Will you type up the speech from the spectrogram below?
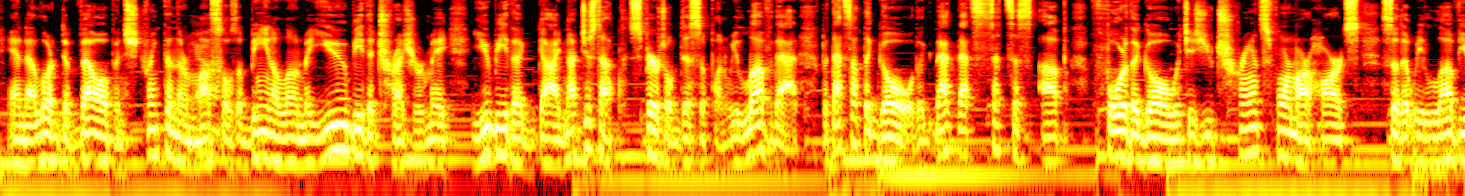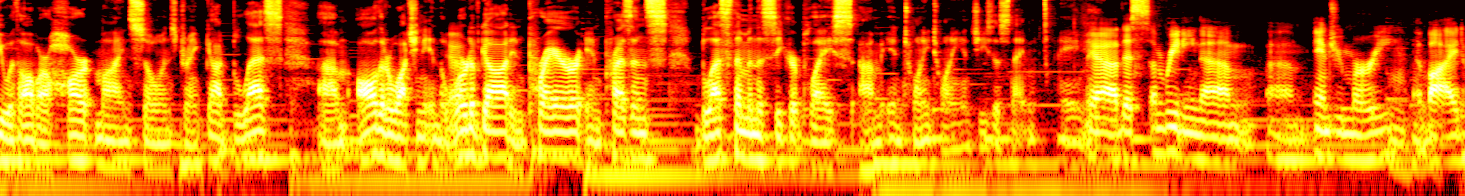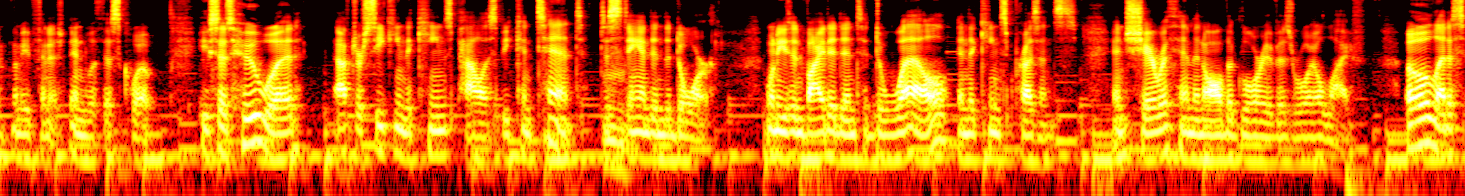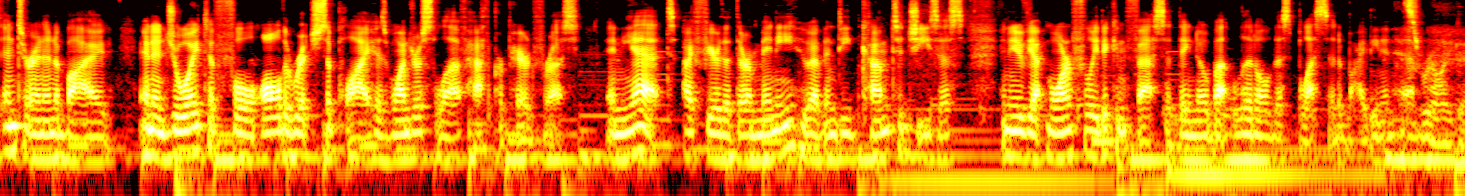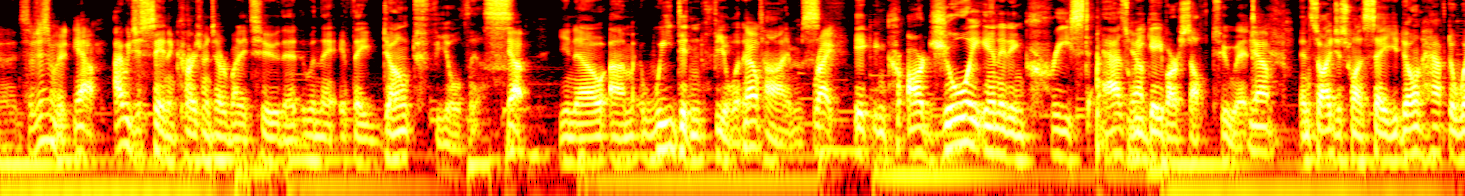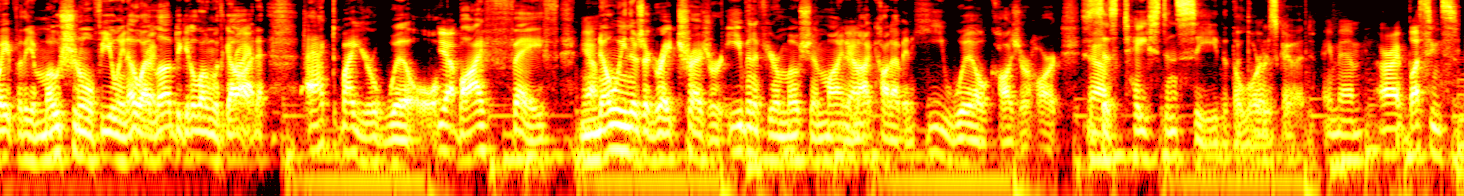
And uh, Lord, develop and strengthen their muscles of being alone. May you be the treasure. May you be the guide, not just a spiritual discipline. We love that, but that's not the goal. That that sets us up for the goal, which is you transform our hearts so that we love you with all of our heart, mind, soul, and strength. God bless um, all that are watching in the Yeah. Word of God, in prayer, in presence. Bless them in the secret place um, in 2020. In Jesus' name, Amen. Yeah, this I'm reading um, um, Andrew Murray Abide. Let me finish end with this quote. He says, "Who would, after seeking the king's palace, be content to hmm. stand in the door when he's invited in to dwell in the king's presence and share with him in all the glory of his royal life? Oh, let us enter in and abide." And enjoy to full all the rich supply his wondrous love hath prepared for us. And yet, I fear that there are many who have indeed come to Jesus and who have yet mournfully to confess that they know but little of this blessed abiding in Him. That's really good. so just yeah, I would just say an encouragement to everybody too that when they if they don't feel this, Yep. You know, um, we didn't feel it Nope. at times. Right. It inc- our joy in it increased as we gave ourselves to it. Yep. And so I just want to say you don't have to wait for the emotional feeling. Oh, I love to get along with God. Right. Act by your will, Yep. by faith, Yep. knowing there's a great treasure, even if your emotion and mind Yep. are not caught up, and He will cause your heart. It Yep. says, "Taste and see that the Lord is good." Amen. All right, blessings.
